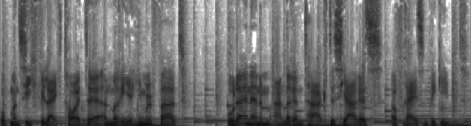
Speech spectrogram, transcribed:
ob man sich vielleicht heute an Maria Himmelfahrt oder an einem anderen Tag des Jahres auf Reisen begibt.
